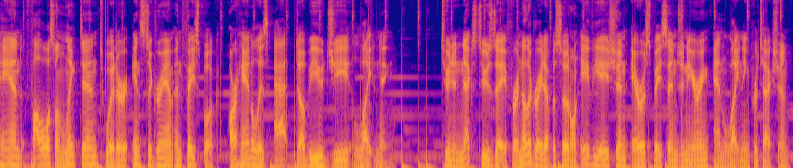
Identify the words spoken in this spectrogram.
And follow us on LinkedIn, Twitter, Instagram, and Facebook. Our handle is at WG Lightning. Tune in next Tuesday for another great episode on aviation, aerospace engineering, and lightning protection.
